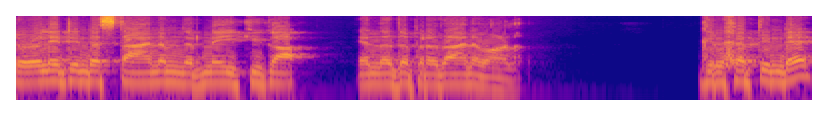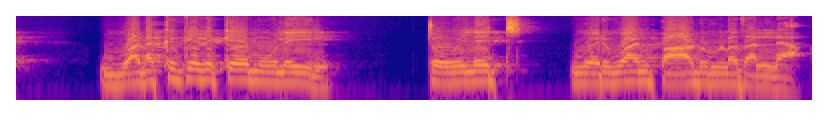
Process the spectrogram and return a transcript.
ടോയ്ലറ്റിന്റെ സ്ഥാനം നിർണയിക്കുക എന്നത് പ്രധാനമാണ്. ഗൃഹത്തിന്റെ വടക്ക് കിഴക്കേ മൂലയിൽ ടോയ്ലറ്റ് വരുവാൻ പാടുള്ളതല്ല.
